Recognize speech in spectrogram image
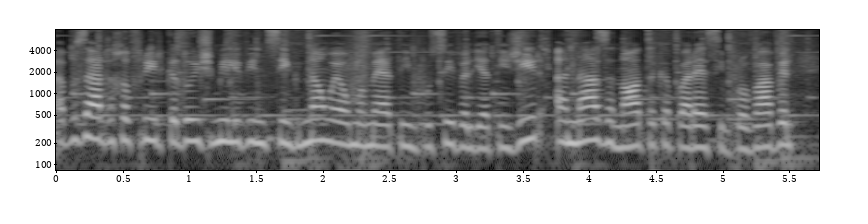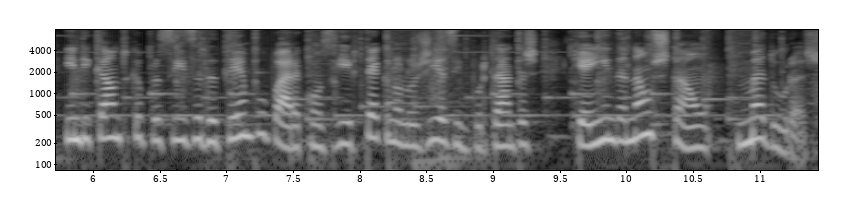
apesar de referir que 2025 não é uma meta impossível de atingir, a NASA nota que parece improvável, indicando que precisa de tempo para conseguir tecnologias importantes que ainda não estão maduras.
